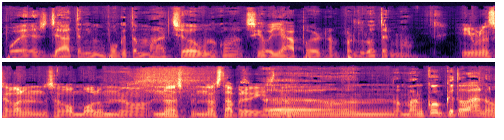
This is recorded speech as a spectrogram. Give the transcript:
pues ja tenim un poquet en marxa una connexió ja per, per dur-ho a terme I una segona, un segon volum no, no, es, no està previst, no? Uh, manco en català no.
